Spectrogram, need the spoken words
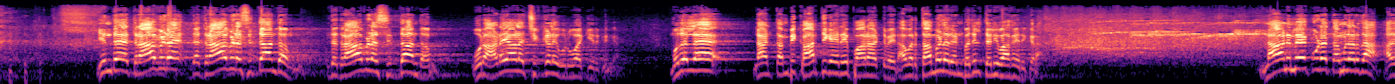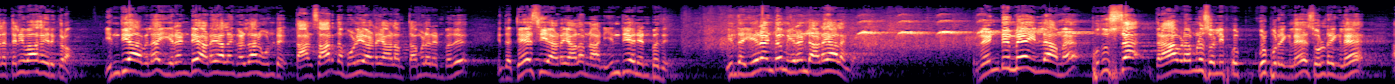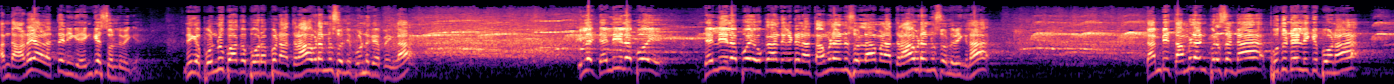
இந்த திராவிட இந்த திராவிட சித்தாந்தம் இந்த திராவிட சித்தாந்தம் ஒரு அடையாள சிக்கலை உருவாக்கி இருக்குங்க. முதல்ல நான் தம்பி கார்த்திகேயனை பாராட்டுவேன். அவர் தமிழர் என்பதில் தெளிவாக இருக்கிறார். நானுமே கூட தமிழர் தான். அதுல தெளிவாக இருக்கிறோம். இந்தியாவில் இரண்டே அடையாளங்கள் தான் உண்டு. தான் சார்ந்த மொழி அடையாளம் தமிழர் என்பது. இந்த தேசிய அடையாளம் நான் இந்தியன் என்பது. இந்த இரண்டும் இரண்டு அடையாளங்கள். ரெண்டுமே இல்லாம புதுசா திராவிடம்னு சொல்லி கூப்பிடுறீங்களே சொல்றீங்களே அந்த அடையாளத்தை நீங்க எங்க சொல்லுவீங்க? நீங்க பொண்ணு பார்க்க போறப்ப நான் திராவிடம்னு சொல்லி பொண்ணு கேட்பீங்களா இல்ல டெல்லியில போய் டெல்லியில போய் உட்கார்ந்துக்கிட்டு நான் தமிழன்னு சொல்லாம நான் திராவிடன்னு சொல்லுவீங்களா? தம்பி தமிழன் பிரசன்னா புது டெல்லிக்கு போனா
